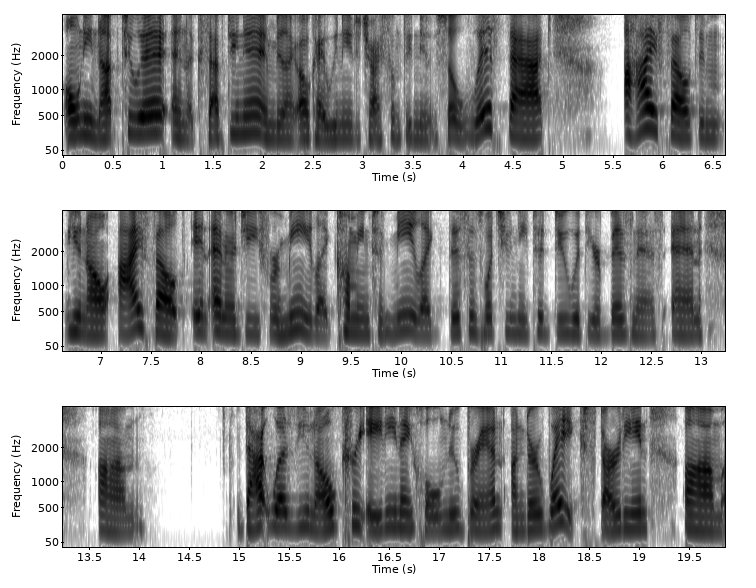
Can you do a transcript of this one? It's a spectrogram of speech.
owning up to it and accepting it and be like, okay, we need to try something new. So with that, I felt in you know, I felt an energy for me, like coming to me, like this is what you need to do with your business. And um that was, you know, creating a whole new brand under Wake, starting um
